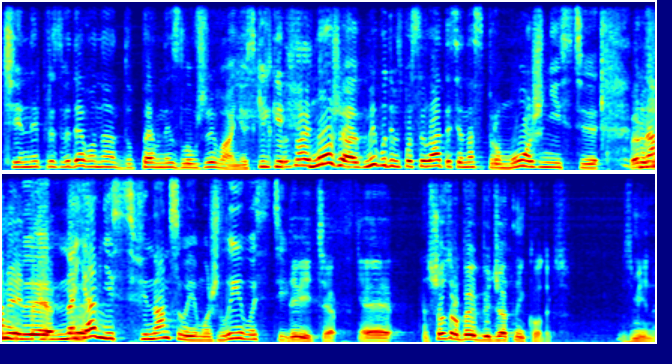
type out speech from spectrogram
Чи не призведе вона до певних зловживань? Оскільки знаєте- може, ми будемо посилатися на спроможність, на е, е, наявність фінансової можливості. Дивіться, е, що зробив бюджетний кодекс? Зміни.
